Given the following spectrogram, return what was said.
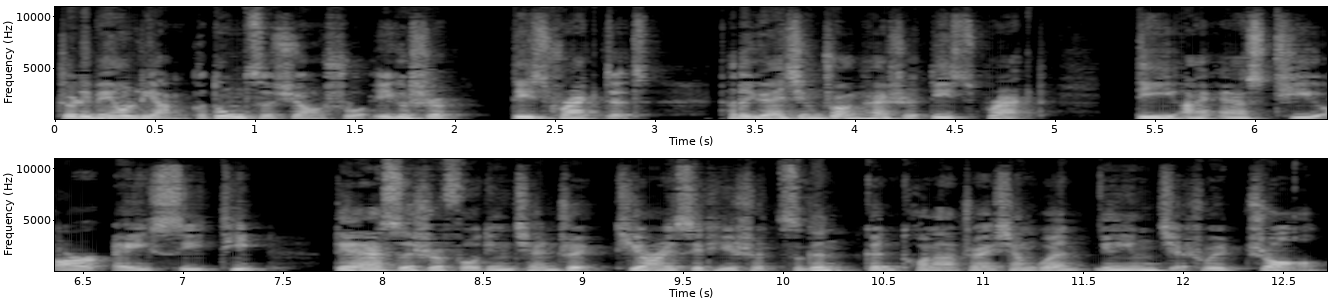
这里边有两个动词需要说，一个是 distracted，它的原型状态是 distract，d i s t r a c t，d s 是否定前缀，t r a c t 是词根，跟拖拉拽相关，英英解释为 draw，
